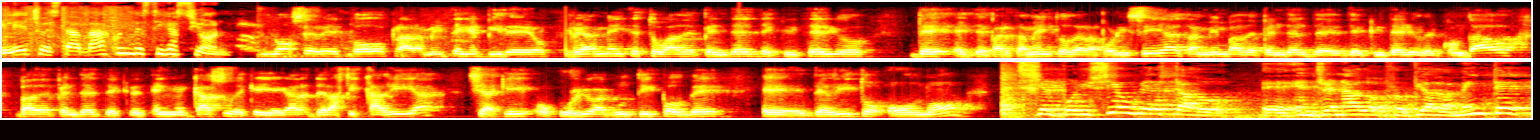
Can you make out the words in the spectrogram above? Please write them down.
El hecho está bajo investigación. No se ve todo claramente en el video. Realmente esto va a depender del criterio del departamento de la policía, también va a depender de, del criterio del condado, va a depender de, en el caso de que llegara de la fiscalía, si aquí ocurrió algún tipo de eh, delito o no. Si el policía hubiera estado eh, entrenado apropiadamente,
